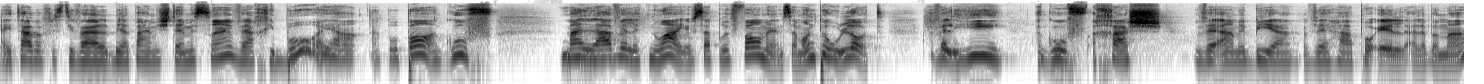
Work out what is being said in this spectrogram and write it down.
הייתה בפסטיבל ב-2012, והחיבור היה, אפרופו, הגוף, מה לה ולתנועה, היא עושה פרפורמנס, המון פעולות, אבל היא הגוף, החש והמביע והפועל על הבמה,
